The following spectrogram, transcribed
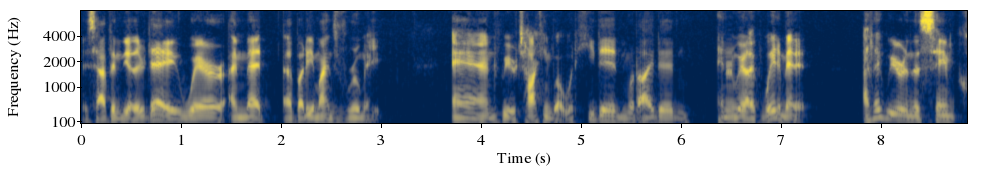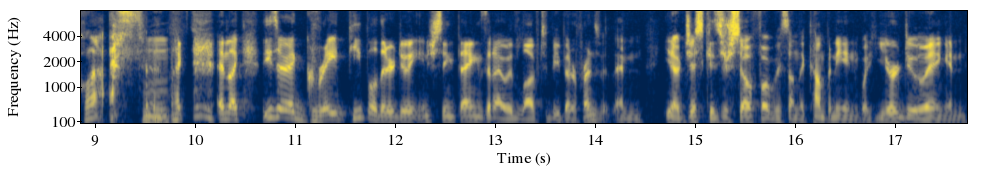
this happened the other day, where I met a buddy of mine's roommate and we were talking about what he did and what I did. And we were like, wait a minute, I think we were in the same class. Hmm. like, and like, these are great people that are doing interesting things that I would love to be better friends with. And, you know, just because you're so focused on the company and what you're doing and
